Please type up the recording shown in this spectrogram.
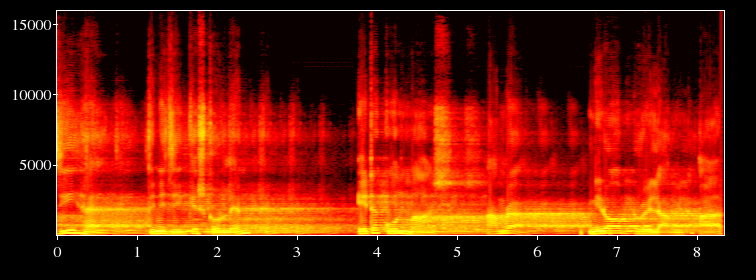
জি হ্যাঁ। তিনি জিজ্ঞেস করলেন এটা কোন মাস? আমরা নীরব রইলাম আর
